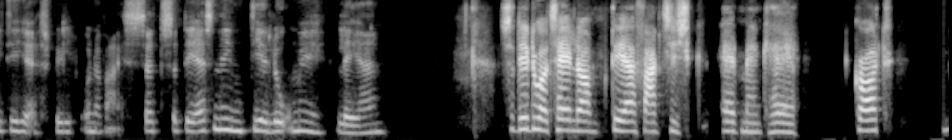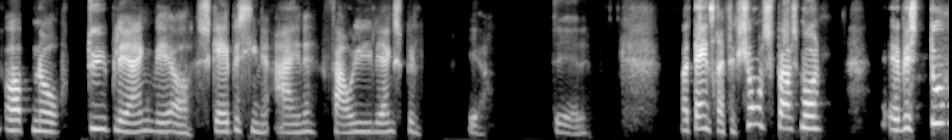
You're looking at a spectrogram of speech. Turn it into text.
i det her spil undervejs. Så, så det er sådan en dialog med læreren. Så det du har talt om, det er faktisk, at man kan godt opnå dyb læring ved at skabe sine egne faglige læringsspil. Ja, det er det. Og dagens refleksionsspørgsmål. Øh, hvis du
